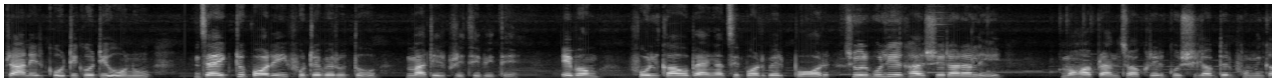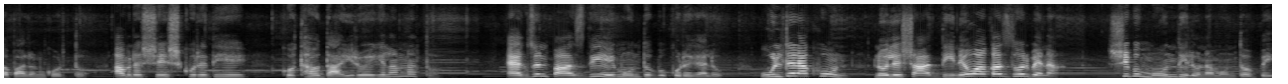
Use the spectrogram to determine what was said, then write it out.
প্রাণের কোটি কোটি অণু যা একটু পরেই ফুটে বেরোতো মাটির পৃথিবীতে এবং ফুলকা ও ব্যাঙাচি পর্বের পর চুলবুলিয়ে ঘাসের আড়ালে মহাপ্রাণ চক্রের কুশীলবদের ভূমিকা পালন করত। আমরা শেষ করে দিয়ে কোথাও দায়ী রয়ে গেলাম না তো? একজন পাশ দিয়ে মন্তব্য করে গেল, উল্টে রাখুন, নইলে সাত দিনেও আকাশ ধরবে না। শিবু মন দিল না মন্তব্যে।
